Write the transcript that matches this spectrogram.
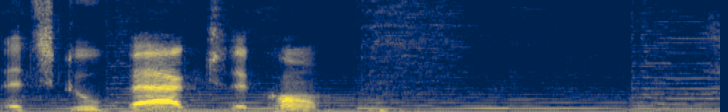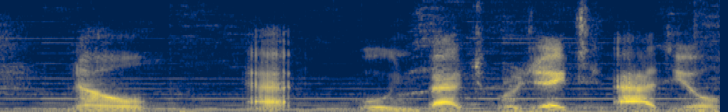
Let's go back to the comp. Now, at going back to project, add your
